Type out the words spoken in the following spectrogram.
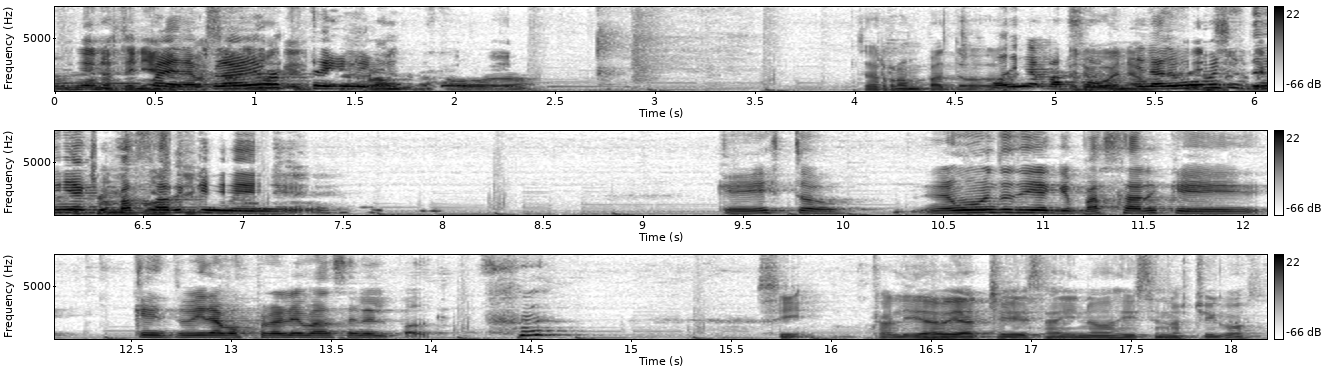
un día nos tenía que pasar, ¿no? que se rompa todo. Se rompa todo. Podía pasar. en algún momento tenía que pasar que. Que esto. En algún momento tenía que pasar que, que tuviéramos problemas en el podcast. Sí, calidad VHS ahí nos dicen los chicos.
